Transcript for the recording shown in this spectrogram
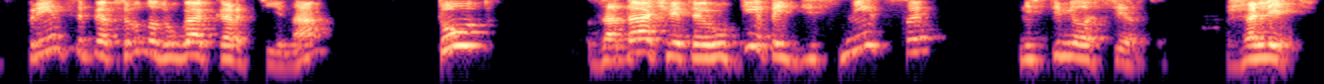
в принципе, абсолютно другая картина. Тут задача этой руки, этой десницы нести милосердие, жалеть.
